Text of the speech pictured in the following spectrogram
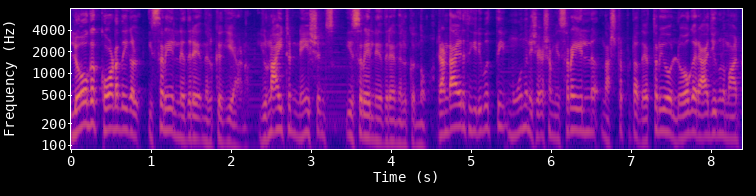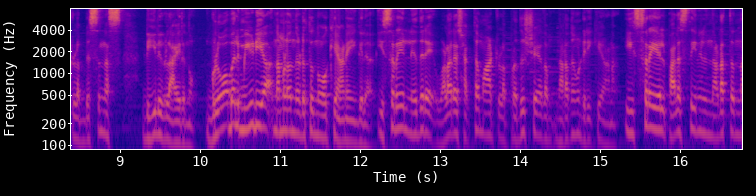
ലോക കോടതികൾ ഇസ്രയേലിനെതിരെ നിൽക്കുകയാണ്. യുണൈറ്റഡ് നേഷൻസ് ഇസ്രയേലിനെതിരെ നിൽക്കുന്നു. രണ്ടായിരത്തി ഇരുപത്തി മൂന്നിന് ശേഷം ഇസ്രയേലിന് നഷ്ടപ്പെട്ടത് എത്രയോ ലോക രാജ്യങ്ങളുമായിട്ടുള്ള ബിസിനസ് ഡീലുകളായിരുന്നു ഗ്ലോബൽ മീഡിയ നമ്മളൊന്ന് എടുത്തു നോക്കുകയാണെങ്കിൽ ഇസ്രയേലിനെതിരെ വളരെ ശക്തമായിട്ടുള്ള പ്രതിഷേധം നടന്നുകൊണ്ടിരിക്കുകയാണ്. ഇസ്രയേൽ പലസ്തീനിൽ നടത്തുന്ന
